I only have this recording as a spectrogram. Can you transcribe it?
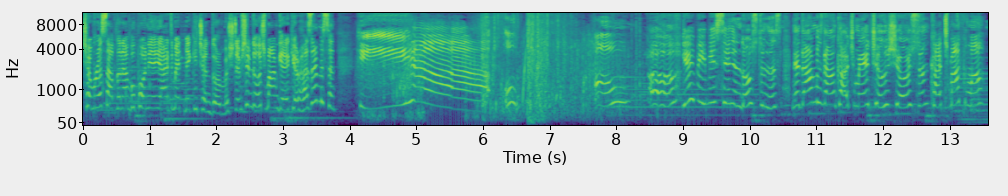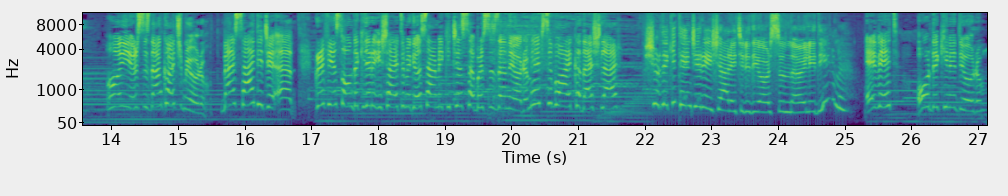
Çamura saplanan bu poniye yardım etmek için durmuştum. Şimdi uçmam gerekiyor. Hazır mısın? Hiya! Uh! Gaby biz senin dostunuz. Neden bizden kaçmaya çalışıyorsun? Kaçmak mı? Hayır, sizden kaçmıyorum. Ben sadece e, Griffinson'dakilere işaretimi göstermek için sabırsızlanıyorum. Hepsi bu arkadaşlar. Şuradaki tencere işaretini diyorsun öyle değil mi? Evet, oradakini diyorum.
